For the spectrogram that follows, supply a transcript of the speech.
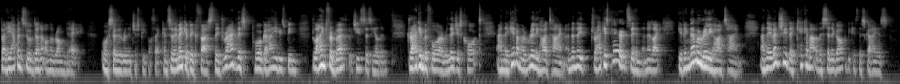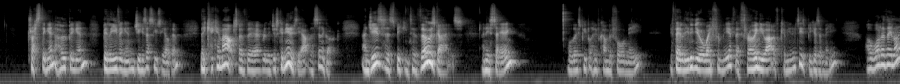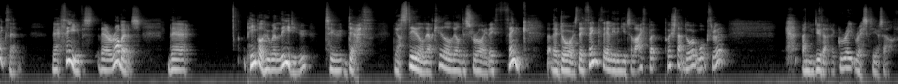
but he happens to have done it on the wrong day, or so the religious people think. And so they make a big fuss. They drag this poor guy who's been blind from birth, but Jesus has healed him, drag him before a religious court, and they give him a really hard time. And then they drag his parents in, and they're like giving them a really hard time. And they eventually they kick him out of the synagogue because this guy is trusting in, hoping in, believing in Jesus who's healed him they kick him out of their religious community, out of the synagogue. And Jesus is speaking to those guys, and he's saying, All those people who've come before me, if they're leading you away from me, if they're throwing you out of communities because of me, well, what are they like then? They're thieves, they're robbers, they're people who will lead you to death. They'll steal, they'll kill, they'll destroy. They think that they're doors. They think they're leading you to life, but push that door, walk through it, and you do that at great risk to yourself.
